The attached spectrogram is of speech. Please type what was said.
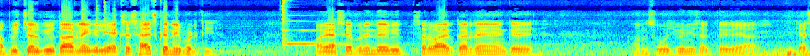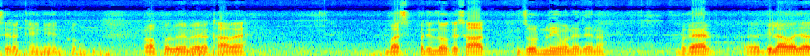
अपनी चर्बी उतारने के लिए एक्सरसाइज करनी पड़ती है। और ऐसे परिंदे भी सरवाइव कर रहे हैं कि हम सोच भी नहीं सकते कि यार कैसे रखेंगे इनको। प्रॉपर वे में रखा हुआ है। बस परिंदों के साथ जुल्म नहीं होने देना। बगैर बिला वजह,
